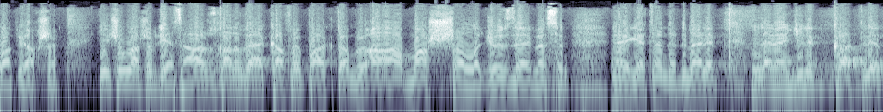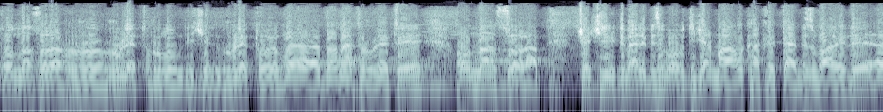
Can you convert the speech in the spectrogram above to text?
lap yaxşı. Yekunlaşıb deyəsən, Arzu xanım və kafe parkdan bu, a maşallah göz dəyməsin. Həqiqətən də deməli, ləvəngili kotlet, ondan sonra ru- rulet, rulon deyəcəydim. Rulet toyuq və dana əti ruleti. Ondan sonra keçirik deməli bizim o digər maraqlı kotletlərimiz var idi. Ə,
